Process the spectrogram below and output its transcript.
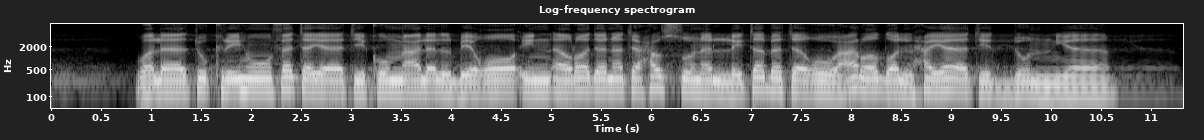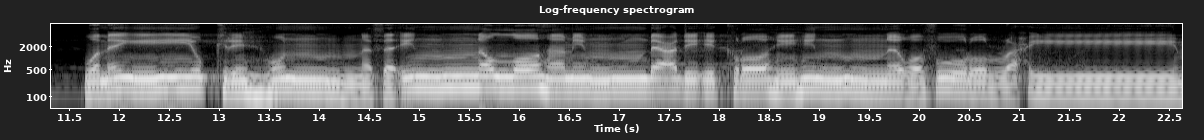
ولا تكرهوا فتياتكم على البغاء ان اردنا تحصنا لتبتغوا عرض الحياة الدنيا ومن يكرههن فان الله من بعد اكراههن غفور رحيم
